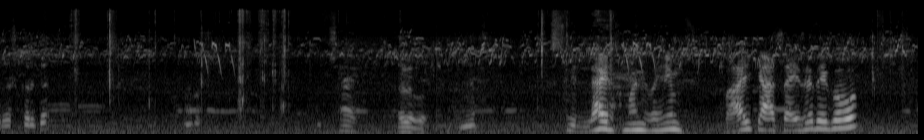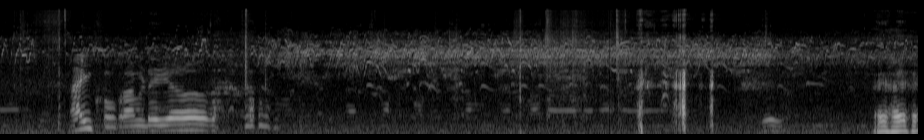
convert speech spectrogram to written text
ब्रश करके। अच्छा है। बिस्मिल्लाहिर्रहमानिर्रहीम। भाई क्या साइज़ है देखो वो? भाई। खोपरा मिठाइयो है है है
